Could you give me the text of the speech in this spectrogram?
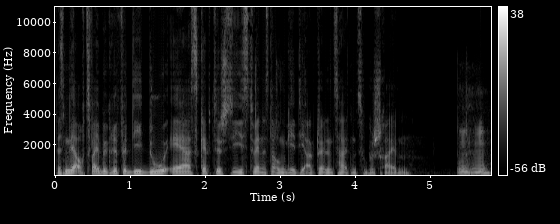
Das sind ja auch zwei Begriffe, die du eher skeptisch siehst, wenn es darum geht, die aktuellen Zeiten zu beschreiben. Mhm.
